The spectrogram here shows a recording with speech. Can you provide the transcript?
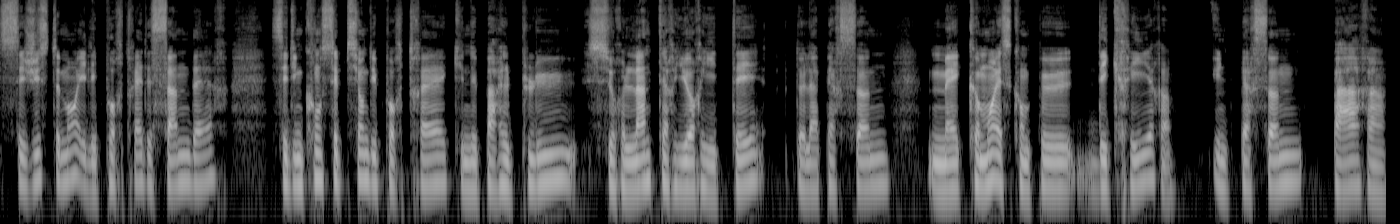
c'est justement, et les portraits de Sander, c'est une conception du portrait qui ne parle plus sur l'intériorité de la personne, mais comment est-ce qu'on peut décrire une personne par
